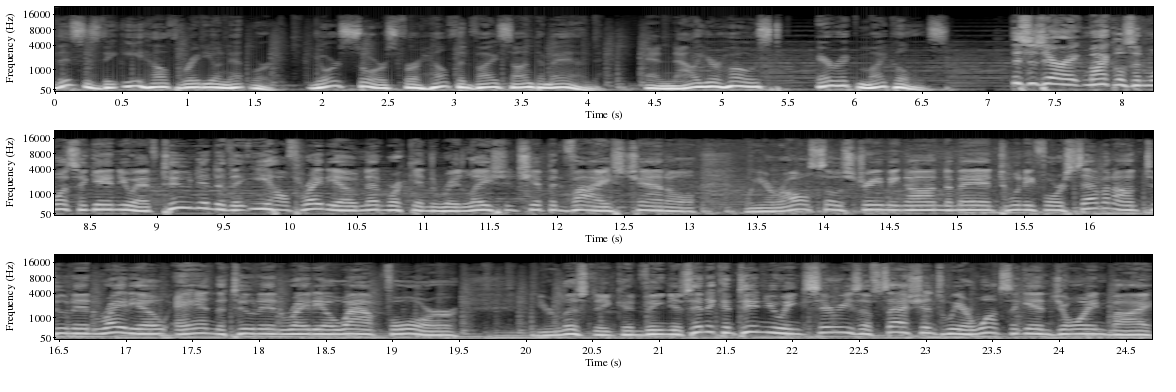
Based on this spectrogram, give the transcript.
This is the eHealth Radio Network, your source for health advice on demand. And now your host, Eric Michaels. This is Eric Michaels, and once again, you have tuned into the eHealth Radio Network in the Relationship Advice channel. We are also streaming on demand 24 7 on TuneIn Radio and the TuneIn Radio app for your listening convenience. In a continuing series of sessions, we are once again joined by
